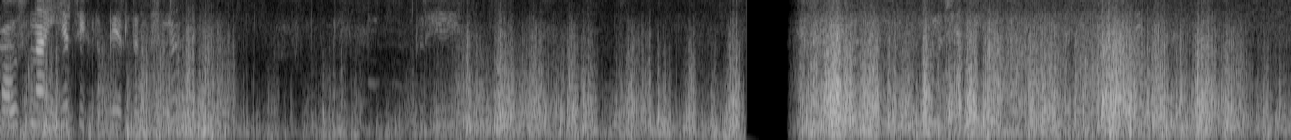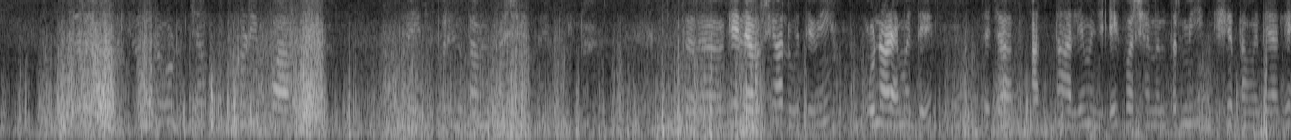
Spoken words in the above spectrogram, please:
पाऊस नाहीच इकडं पेरलं तसं ना. तर हे तर ह्या रोडच्या कडी कडीपासून ते इथपर्यंत आमचं शेत आहे पूर्ण तर गेल्या वर्षी आलो होते मी उन्हाळ्यामध्ये त्याच्यात आत्ता आले म्हणजे एक वर्षानंतर मी शेतामध्ये आले.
